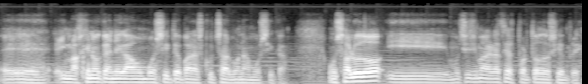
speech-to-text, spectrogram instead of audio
Eh, imagino que han llegado a un buen sitio para escuchar buena música. Un saludo y muchísimas gracias por todo siempre.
